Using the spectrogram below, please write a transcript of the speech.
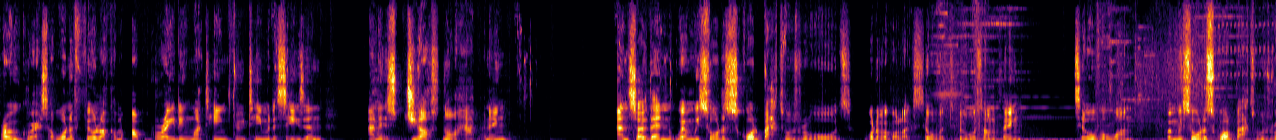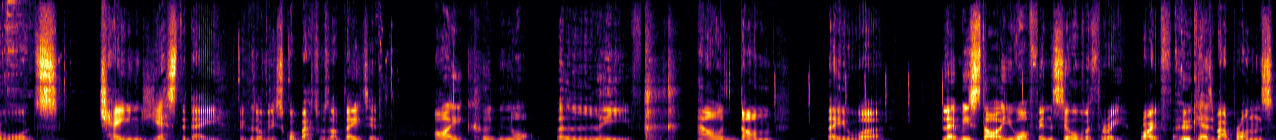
progress. I want to feel like i'm upgrading my team through team of the season and it's just not happening. And so then when we saw the squad battles rewards what have i got like silver two or something? Silver one when we saw the squad battles rewards change yesterday because obviously squad battles updated i could not believe how dumb they were let me start you off in Silver 3, right? Who cares about Bronze?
